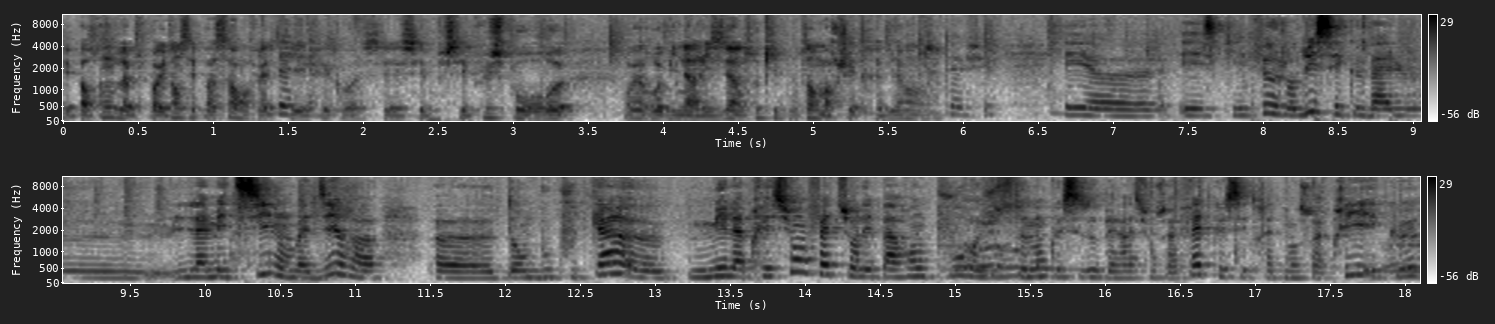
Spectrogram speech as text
Mais par contre, la plupart du temps, c'est pas ça en fait qui est fait. fait quoi. C'est- plus pour re- ouais, rebinariser un truc qui pourtant marchait très bien. Tout à fait. Et, euh, et ce qui est fait aujourd'hui, c'est que bah, le, la médecine, on va dire, euh, dans beaucoup de cas, euh, met la pression en fait sur les parents pour euh, justement que ces opérations soient faites, que ces traitements soient pris et que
